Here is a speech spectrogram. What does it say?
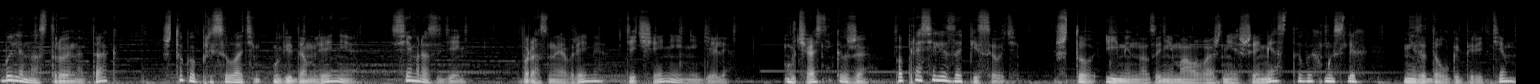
были настроены так, чтобы присылать им уведомления 7 раз в день, в разное время в течение недели. Участников же попросили записывать, что именно занимало важнейшее место в их мыслях незадолго перед тем,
